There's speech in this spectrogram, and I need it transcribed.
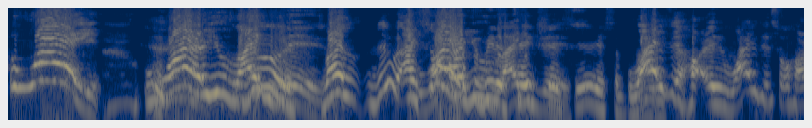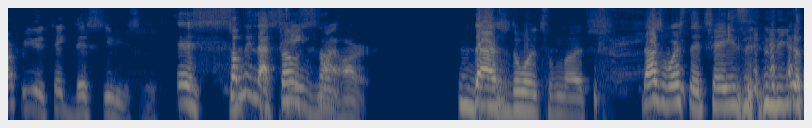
Why? Why are you like Dude, this? But dude, I so Why are you like take this? serious. Why is it hard? Eh, why is it so hard for you to take this seriously? It's Something that pains my heart. That's doing too much. That's worse than chains and needles.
